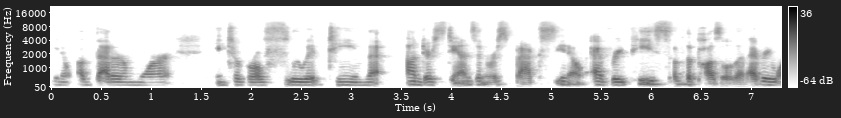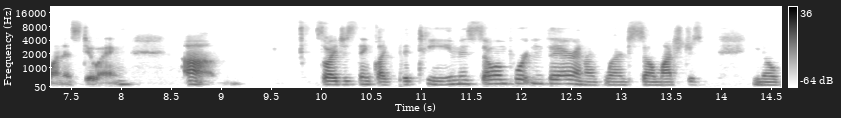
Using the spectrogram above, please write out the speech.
you know a better more integral fluid team that understands and respects you know every piece of the puzzle that everyone is doing um, so i just think like the team is so important there and i've learned so much just you know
